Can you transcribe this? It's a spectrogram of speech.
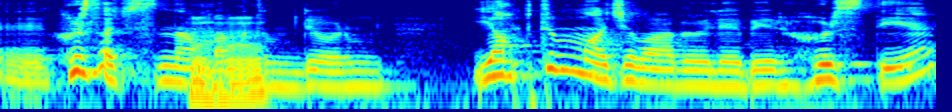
e, hırs açısından baktım diyorum. Yaptım mı acaba böyle bir hırs diye?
